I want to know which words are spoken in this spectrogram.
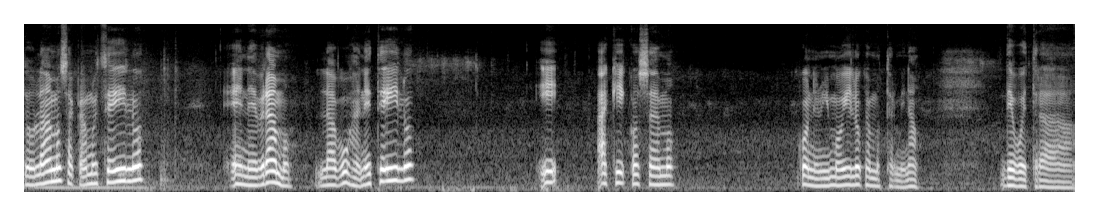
doblamos, sacamos este hilo, enhebramos la aguja en este hilo y aquí cosemos con el mismo hilo que hemos terminado de vuestra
